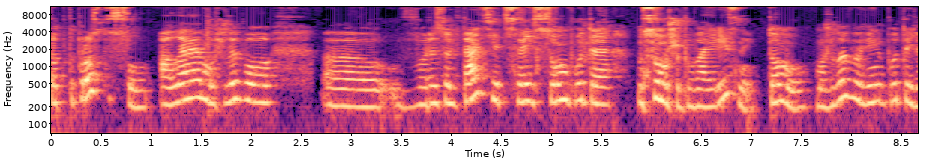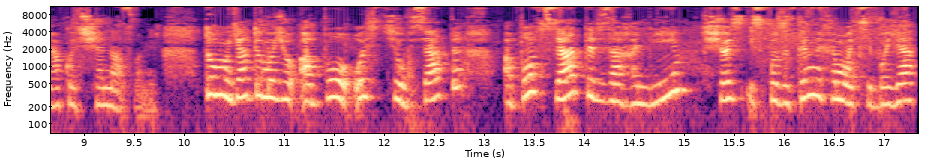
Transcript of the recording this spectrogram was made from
Тобто просто сум. Але, можливо, в результаті цей сум буде, ну, сум вже буває різний, тому, можливо, він буде якось ще названий. Тому я думаю, або ось цю взяти, або взяти взагалі щось із позитивних емоцій, бо я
